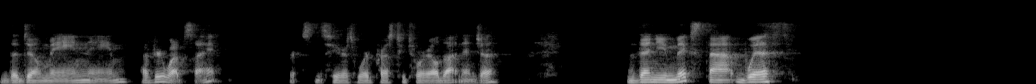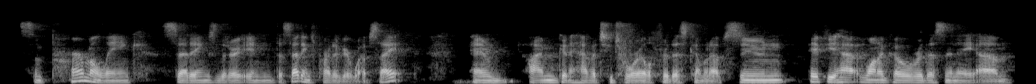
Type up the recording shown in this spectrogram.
the domain name of your website. For instance, here's WordPress tutorial.ninja. Then you mix that with some permalink settings that are in the settings part of your website. And I'm going to have a tutorial for this coming up soon. If you want to go over this in a um,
